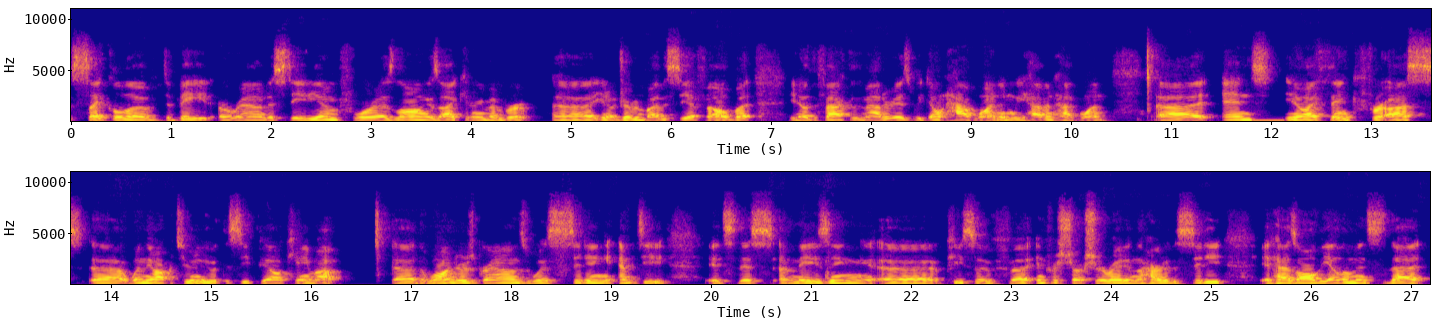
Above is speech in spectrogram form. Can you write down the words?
cycle of debate around a stadium for as long as I can remember. Uh, you know, driven by the CFL, but you know, the fact of the matter is we don't have one, and we haven't had one. Uh, and you know, I think for us, uh, when the opportunity with the CPL came up, uh, the Wanderers grounds was sitting empty. It's this amazing uh, piece of uh, infrastructure right in the heart of the city. It has all the elements that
